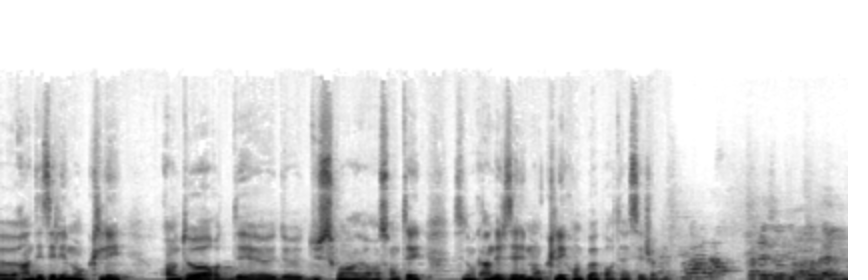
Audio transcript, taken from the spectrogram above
euh, un des éléments clés en dehors des, de, du soin en santé. C'est donc un des éléments clés qu'on peut apporter à ces jeunes résolu le problème.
